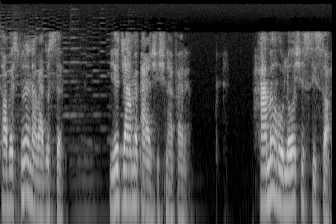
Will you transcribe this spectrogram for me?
تابستون 93 یه جمع پنج شیش نفره. همه هلوش سی سال.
